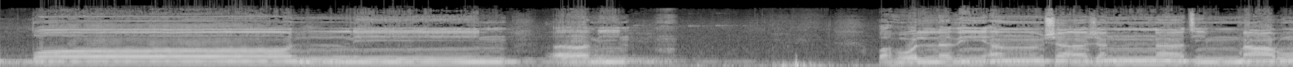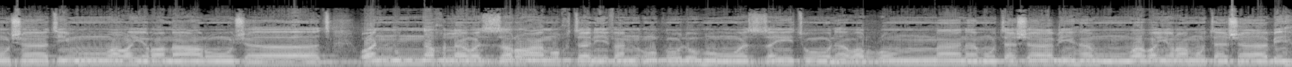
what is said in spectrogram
الضالين. آمين. وهو الذي أنشأ جنات معروشات وغير معروشات والنخل والزرع مختلفا أكله والزيتون والرمان متشابها وغير متشابه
